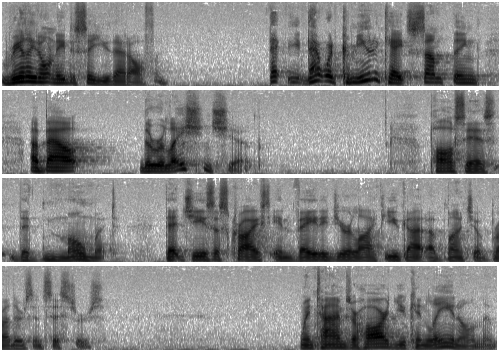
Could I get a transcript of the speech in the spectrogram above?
Really don't need to see you that often. That, that would communicate something about the relationship. Paul says the moment that Jesus Christ invaded your life, you got a bunch of brothers and sisters. When times are hard, you can lean on them.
